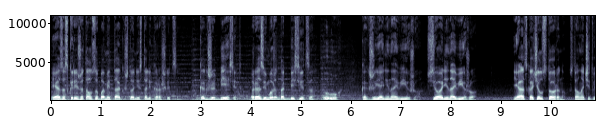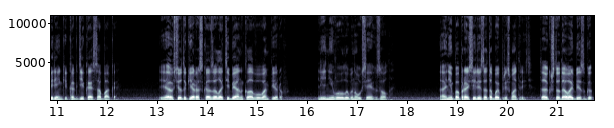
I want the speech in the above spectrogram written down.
Я заскрежетал зубами так, что они стали крошиться. Как же бесит! Разве можно так беситься? Ух, как же я ненавижу! Все ненавижу! Я отскочил в сторону, встал на четвереньки, как дикая собака. Я все таки рассказал о тебе анклаву вампиров. Лениво улыбнулся их золо. Они попросили за тобой присмотреть, так что давай без г...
